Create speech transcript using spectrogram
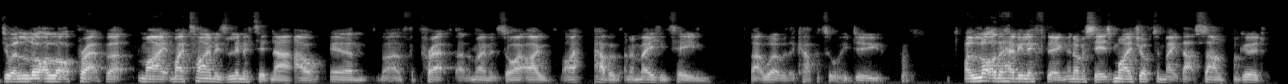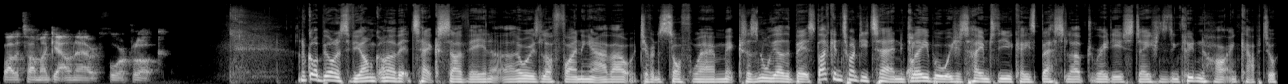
do a lot a lot of prep. But my my time is limited now um, uh, for prep at the moment. So I I, I have a, an amazing team that I work with at Capital who do a lot of the heavy lifting, and obviously it's my job to make that sound good by the time I get on air at four o'clock. I've got to be honest with you, I'm, I'm, a bit tech savvy and I always love finding out about different software, mixers, and all the other bits. Back in 2010, Global, which is home to the UK's best loved radio stations, including Heart and Capital,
